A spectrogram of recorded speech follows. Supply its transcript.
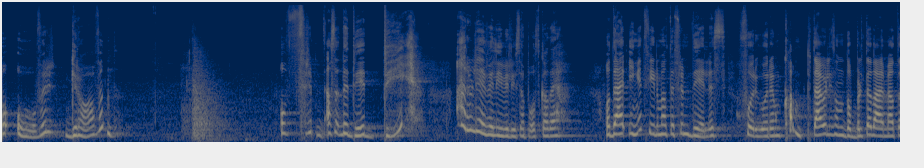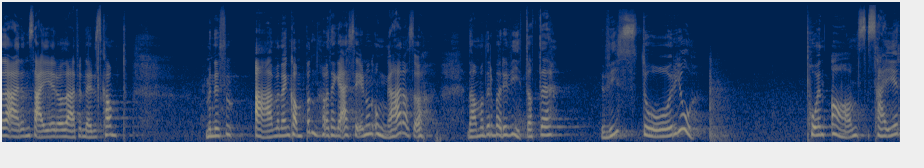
og over graven. Og altså, det, det, det er å leve livet i lys av påska, det. Og det er ingen tvil om at det fremdeles foregår en kamp. Det er jo liksom dobbelt det der med at det er en seier og det er fremdeles kamp. Men det som er med den kampen og Jeg tenker, jeg ser noen unge her. altså. Da må dere bare vite at det, vi står jo på en annens seier,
